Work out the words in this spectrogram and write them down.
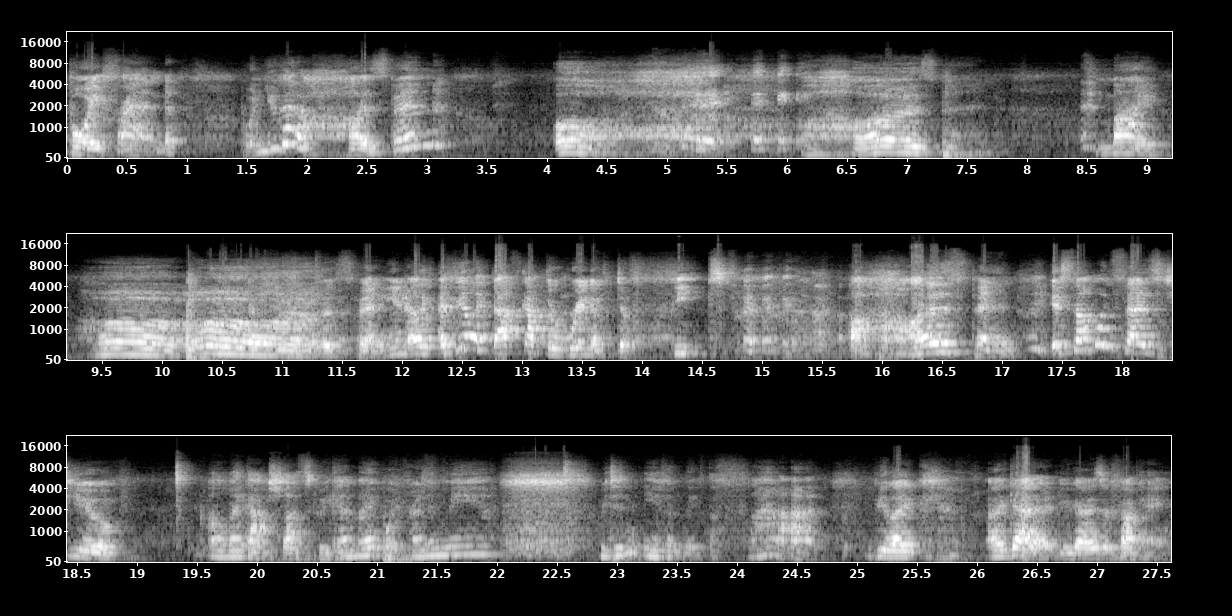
Boyfriend. When you got a husband, oh, a husband. My husband. You know, like I feel like that's got the ring of defeat. A husband. If someone says to you, "Oh my gosh, last weekend my boyfriend and me, we didn't even leave the flat," you'd be like, "I get it. You guys are fucking,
